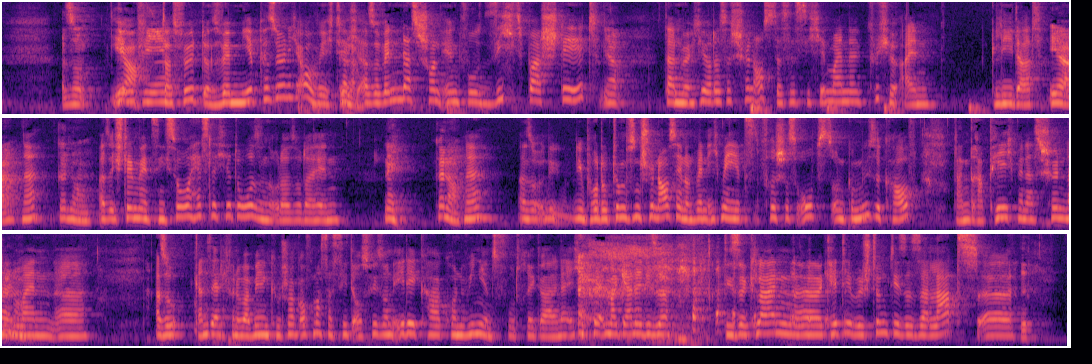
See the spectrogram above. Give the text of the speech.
Also irgendwie. Ja, das, wird- das wäre mir persönlich auch wichtig. Genau. Also wenn das schon irgendwo sichtbar steht, Ja. dann möchte ich auch, dass es schön aussieht, dass es sich in meine Küche eingliedert. ja, Ne? genau. Also ich stelle mir jetzt nicht so hässliche Dosen oder so dahin. Nee, genau. Ne? Also die, die Produkte müssen schön aussehen. Und wenn ich mir jetzt frisches Obst und Gemüse kaufe, dann drapiere ich mir das schön da in Genau. meinen... Äh, also ganz ehrlich, wenn du bei mir den Kühlschrank aufmachst, das sieht aus wie so ein Edeka Convenience Food Regal. Ne? Ich habe ja immer gerne diese, diese kleinen, äh, kennt ihr bestimmt, diese Salat... Äh,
